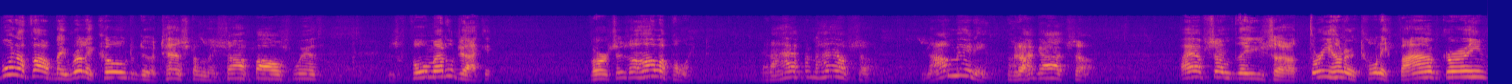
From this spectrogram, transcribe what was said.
what I thought would be really cool to do a test on these softballs with is a full metal jacket versus a hollow point. And I happen to have some. Not many, but I got some. I have some of these uh, 325 grain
